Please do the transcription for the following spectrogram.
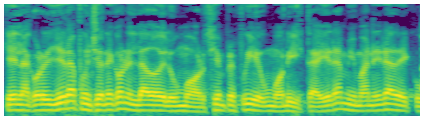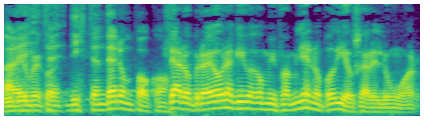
que en la cordillera funcioné con el lado del humor, siempre fui humorista y era mi manera de cubrirme con- distender un poco. Claro, pero ahora que iba con mi familia no podía usar el humor.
